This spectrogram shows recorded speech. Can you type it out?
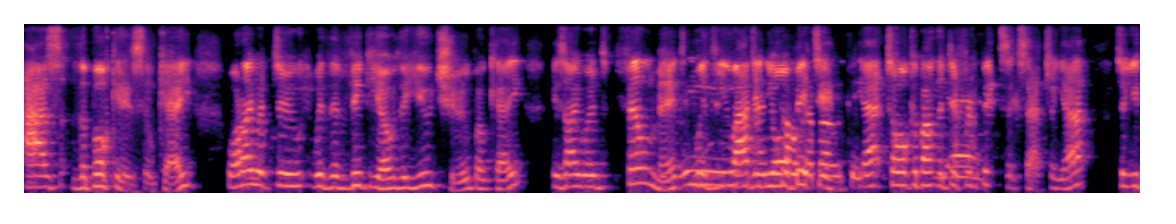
as the book is, okay. What I would do with the video, the YouTube, okay, is I would film it with you adding your bit in, it. yeah, talk about the Yeah. different bits, etc. Yeah, so you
